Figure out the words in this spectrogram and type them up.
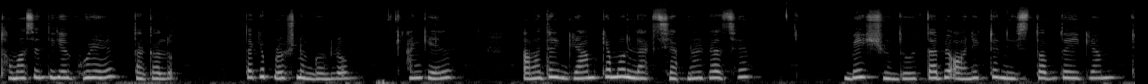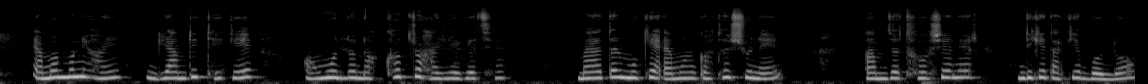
থমাসের দিকে ঘুরে তাকালো। তাকে প্রশ্ন করল, আঙ্কেল, আমাদের গ্রাম কেমন লাগছে আপনার কাছে? বেশ সুন্দর, তবে অনেকটা নিস্তব্ধ এই গ্রাম। এমন মনে হয় গ্রামটি থেকে অমূল্য নক্ষত্র হারিয়ে গেছে। মায়া মুখে এমন কথা শুনে আমজাদ হোসেনের দিকে তাকিয়ে বলল,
